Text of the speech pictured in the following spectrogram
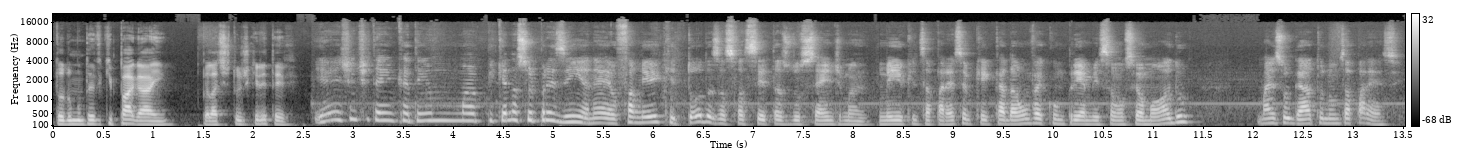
todo mundo teve que pagar hein, pela atitude que ele teve. E aí a gente tem, tem uma pequena surpresinha, né? Eu falei que todas as facetas do Sandman meio que desaparecem porque cada um vai cumprir a missão ao seu modo, mas o gato não desaparece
